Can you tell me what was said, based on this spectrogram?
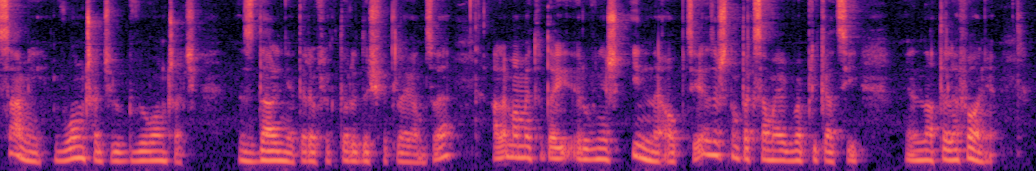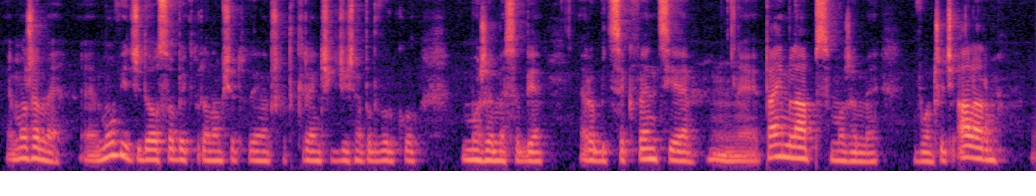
sami włączać lub wyłączać zdalnie te reflektory doświetlające, ale mamy tutaj również inne opcje, zresztą tak samo jak w aplikacji na telefonie. Możemy e, mówić do osoby, która nam się tutaj na przykład kręci gdzieś na podwórku. Możemy sobie robić sekwencję mm, timelapse, możemy włączyć alarm, e,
